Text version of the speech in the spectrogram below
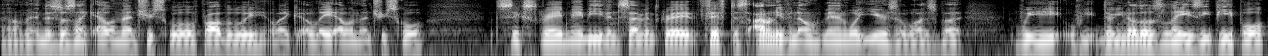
Oh man, this was like elementary school, probably like a late elementary school, sixth grade, maybe even seventh grade, fifth. To, I don't even know, man, what years it was, but we we you know those lazy people,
